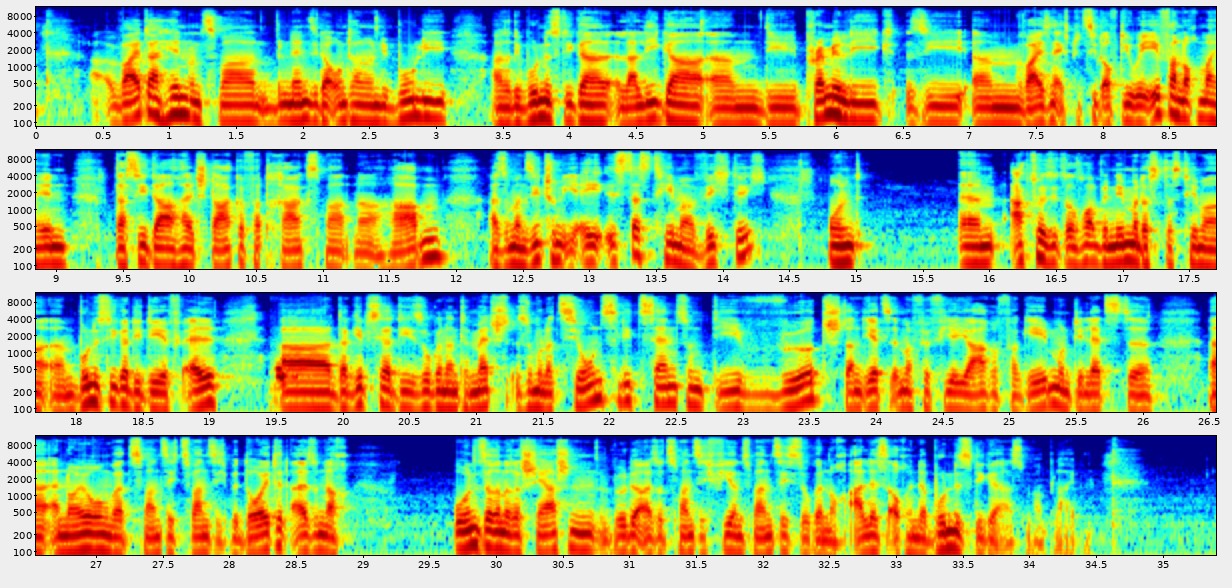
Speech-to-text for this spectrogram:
weiterhin und zwar nennen sie da unter anderem die Bully, also die Bundesliga, La Liga, ähm, die Premier League. Sie ähm, weisen explizit auf die UEFA nochmal hin, dass sie da halt starke Vertragspartner haben. Also man sieht schon, EA ist das Thema wichtig und ähm, aktuell sieht es aus, wir nehmen mal das, das Thema ähm, Bundesliga, die DFL. Äh, da gibt es ja die sogenannte Match-Simulationslizenz und die wird, stand jetzt immer für vier Jahre vergeben und die letzte äh, Erneuerung war 2020 bedeutet. Also nach unseren Recherchen würde also 2024 sogar noch alles auch in der Bundesliga erstmal bleiben.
